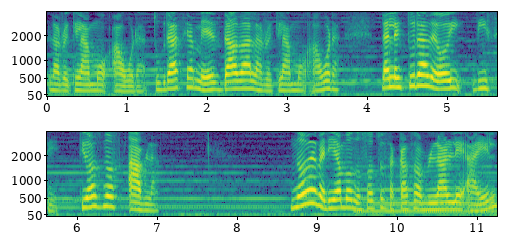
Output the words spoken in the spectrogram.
la reclamo ahora. Tu gracia me es dada, la reclamo ahora. La lectura de hoy dice, Dios nos habla. ¿No deberíamos nosotros acaso hablarle a Él?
